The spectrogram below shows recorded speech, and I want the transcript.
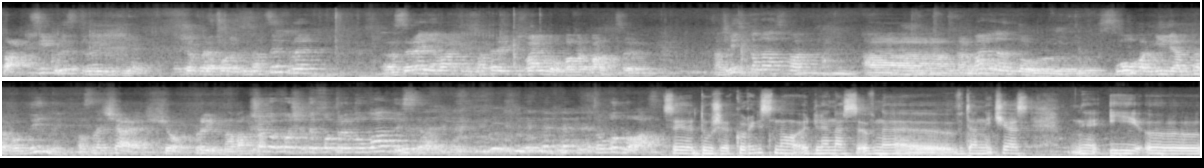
так, ці пристрої є. Якщо переходити на цифри, е, середня вартість батареї вальну павербанк – це англійська назва, а нормальна ну, слово міліампер години означає, що при навантаженні. Якщо ви хочете потренуватися, то будь ласка. Це дуже корисно для нас в, в даний час і е,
